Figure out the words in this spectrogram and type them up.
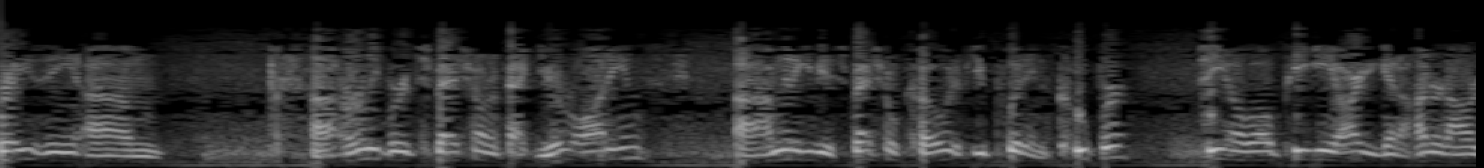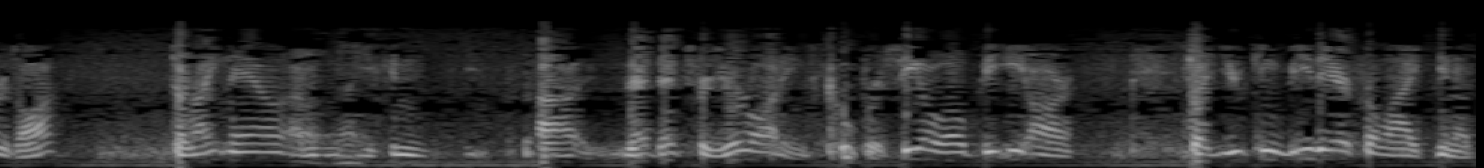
crazy um, uh, early bird special. In fact, your audience, uh, I'm going to give you a special code. If you put in Cooper, C O O P E R, you get a $100 off. So right now, um, nice. you can. Uh, that, that's for your audience, Cooper, C O O P E R. So you can be there for like you know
